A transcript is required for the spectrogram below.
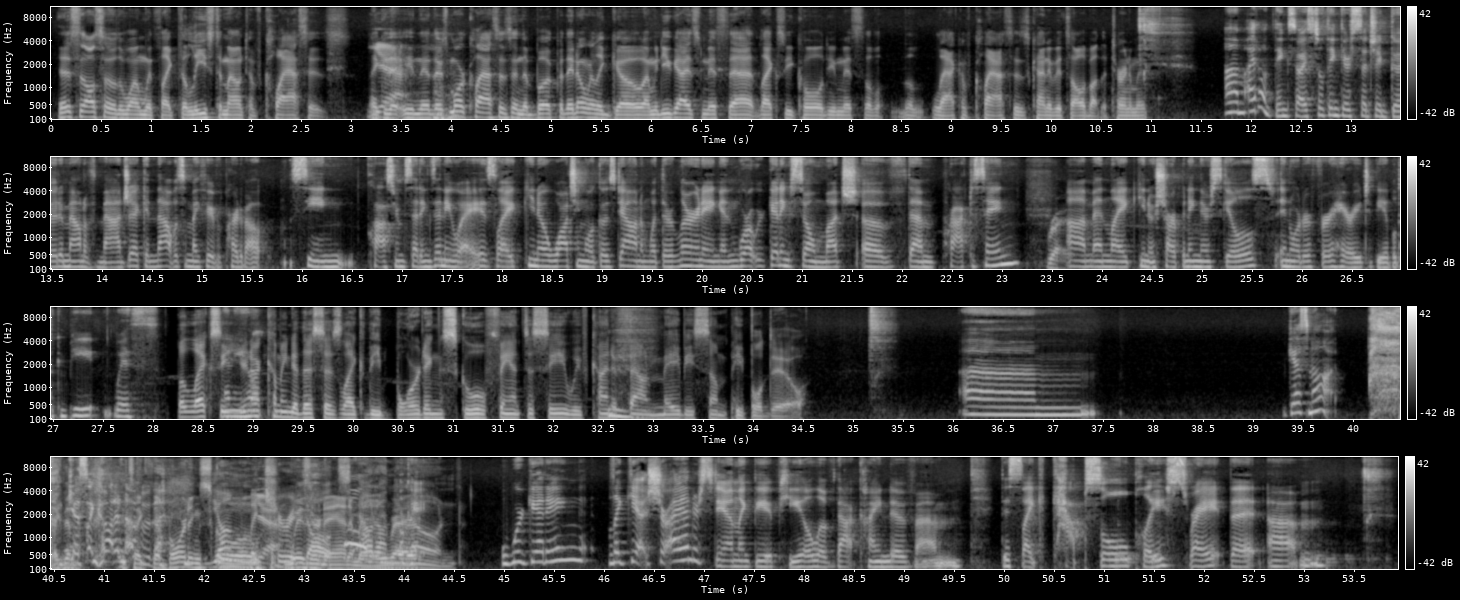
This is also the one with like the least amount of classes. Like Yeah. the- you know, there's more classes in the book, but they don't really go. I mean, do you guys miss that, Lexi Cole? Do you miss the, the lack of classes? Kind of, it's all about the tournament. Um, I don't think so. I still think there's such a good amount of magic, and that was my favorite part about seeing classroom settings. Anyway, is like you know watching what goes down and what they're learning, and we're, we're getting so much of them practicing, Right. Um, and like you know sharpening their skills in order for Harry to be able to compete with. But Lexi, Any you're not coming to this as like the boarding school fantasy. We've kind of found maybe some people do. Um, guess not. guess I got enough It's like of the that. boarding Young, school mature wizard adults anime, out on right? their Okay. own. we're getting like yeah sure i understand like the appeal of that kind of um this like capsule place right that um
